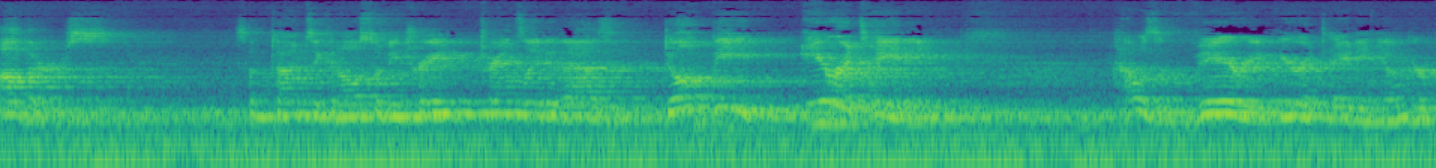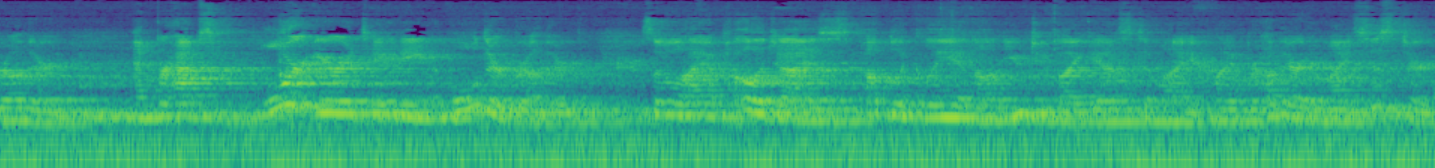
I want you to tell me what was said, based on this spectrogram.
others. Sometimes it can also be tra- translated as, Don't be irritating. I was a very irritating younger brother, and perhaps more irritating older brother. So I apologize publicly and on YouTube, I guess, to my, my brother and my sister.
